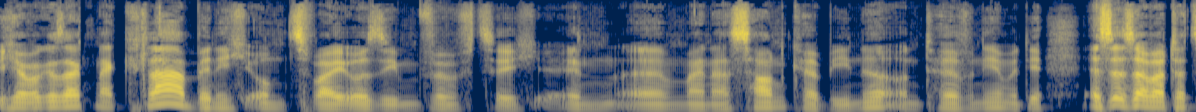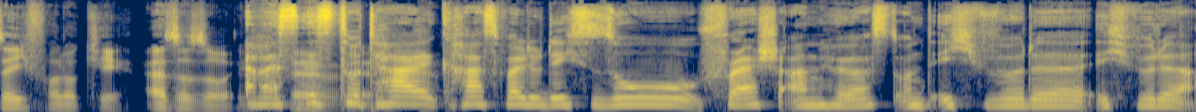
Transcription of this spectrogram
ich aber gesagt, na klar bin ich um 2.57 Uhr in äh, meiner Soundkabine und telefoniere mit dir. Es ist aber tatsächlich voll okay. Also so. Aber ich, es ist äh, total krass, weil du dich so fresh anhörst und ich würde, ich würde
